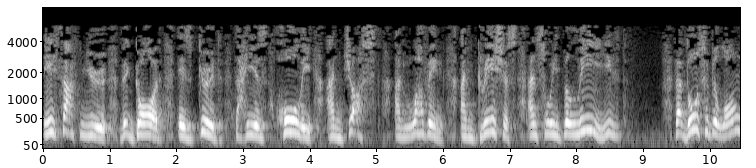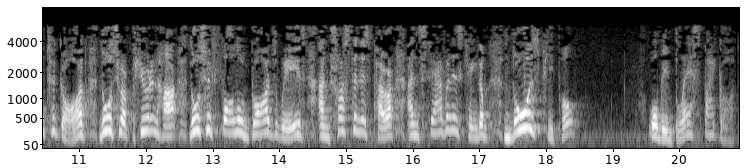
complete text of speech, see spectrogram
Asaph knew that God is good, that He is holy and just and loving and gracious, and so he believed that those who belong to God, those who are pure in heart, those who follow God's ways and trust in His power and serve in His kingdom, those people will be blessed by God.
